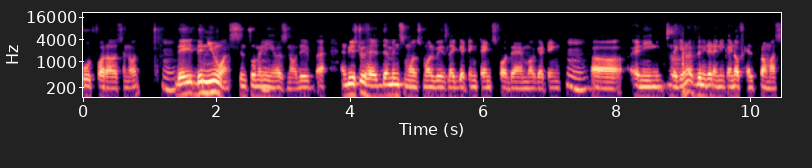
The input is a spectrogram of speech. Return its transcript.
food for us and all Hmm. they they knew us since so many Hmm. years now they uh, and we used to help them in small small ways like getting tents for them or getting Hmm. uh, any like you know if they needed any kind of help from us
